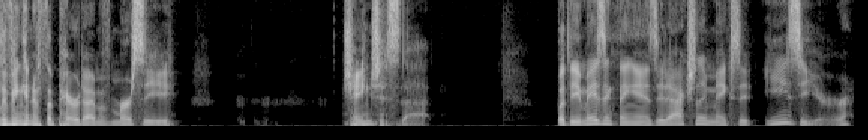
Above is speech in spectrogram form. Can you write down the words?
Living in the paradigm of mercy changes that. But the amazing thing is, it actually makes it easier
